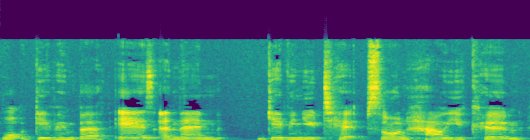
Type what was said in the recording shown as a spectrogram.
what giving birth is and then giving you tips on how you can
